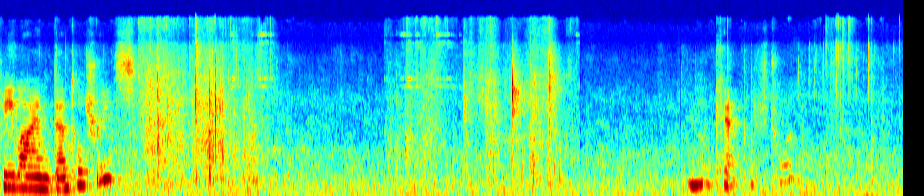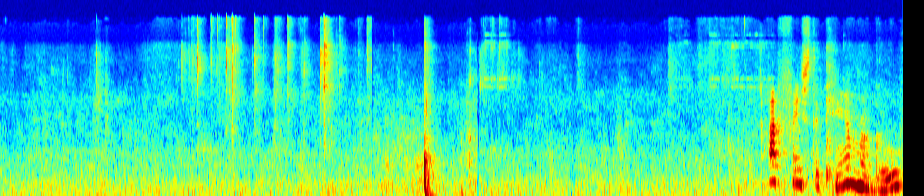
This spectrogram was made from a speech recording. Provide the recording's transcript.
feline dental treats. And a catfish toy. I face the camera, goof.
